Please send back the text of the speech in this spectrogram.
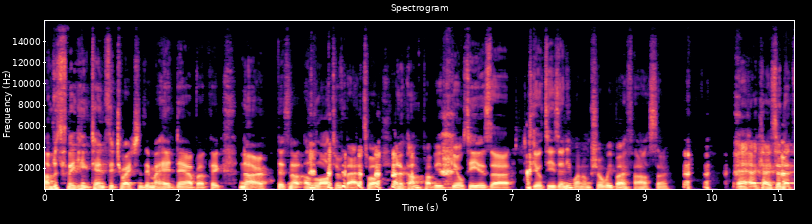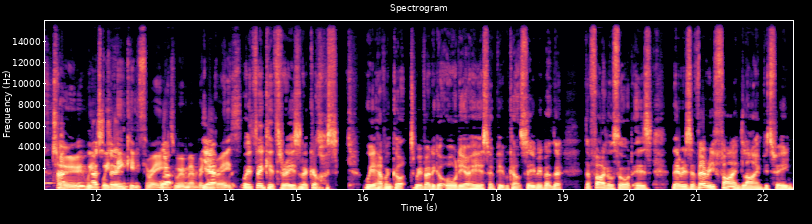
I'm just thinking 10 situations in my head now, but I think, no, there's not a lot of that as well. And look, I'm probably as guilty as, uh, guilty as anyone. I'm sure we both are. So, uh, okay, so that's two. We, that's we two. think in threes. Well, we remember yeah, threes. We think in threes. And of course, we haven't got, we've only got audio here, so people can't see me. But the, the final thought is there is a very fine line between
